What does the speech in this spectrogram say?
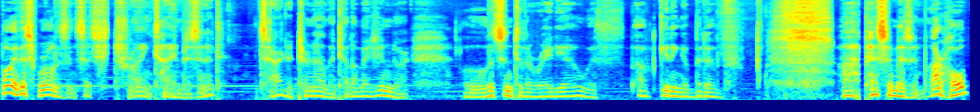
Boy, this world is in such trying times, isn't it? It's hard to turn on the television or listen to the radio without getting a bit of uh, pessimism. Our hope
